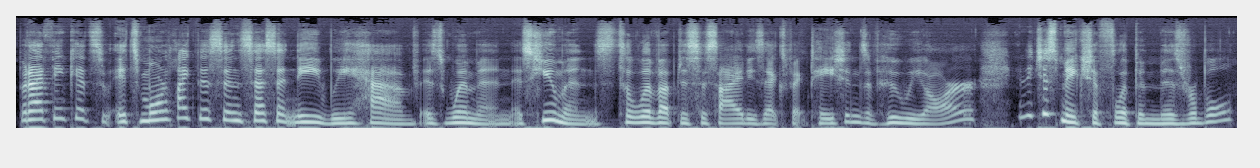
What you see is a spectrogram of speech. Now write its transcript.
but i think it's it's more like this incessant need we have as women as humans to live up to society's expectations of who we are and it just makes you flipping miserable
